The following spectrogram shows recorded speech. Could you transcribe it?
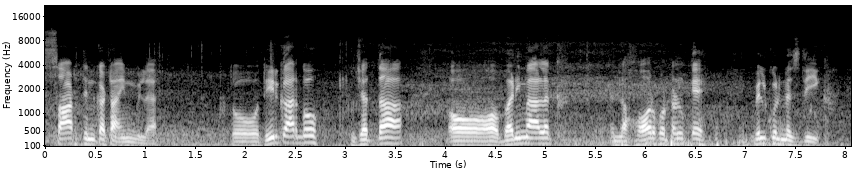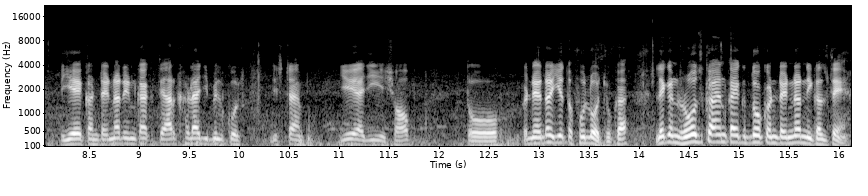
साठ दिन का टाइम मिला है। तो दीर कार्गो, जद्दा और बड़ी मालक, लाहौर होटल के बिल्कुल नज़दीक। ये कंटेनर इनका तैयार खड़ा है जी, बिल्कुल, इस टाइम ये है जी ये शॉप तो कंटेनर ये तो फुल हो चुका है, लेकिन रोज़ का इनका एक दो कंटेनर निकलते हैं।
